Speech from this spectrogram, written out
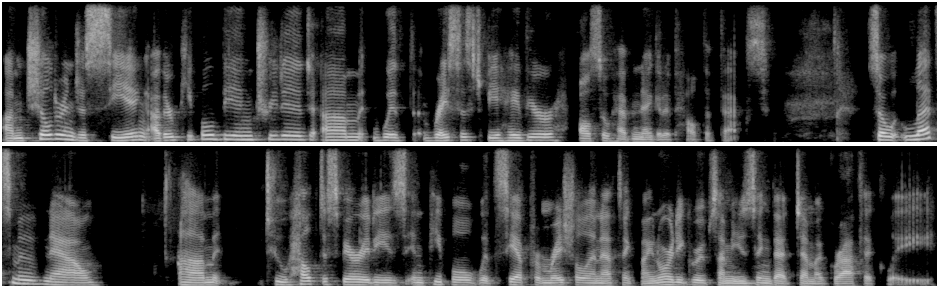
Um, children just seeing other people being treated um, with racist behavior also have negative health effects. So let's move now um, to health disparities in people with CF from racial and ethnic minority groups. I'm using that demographically.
